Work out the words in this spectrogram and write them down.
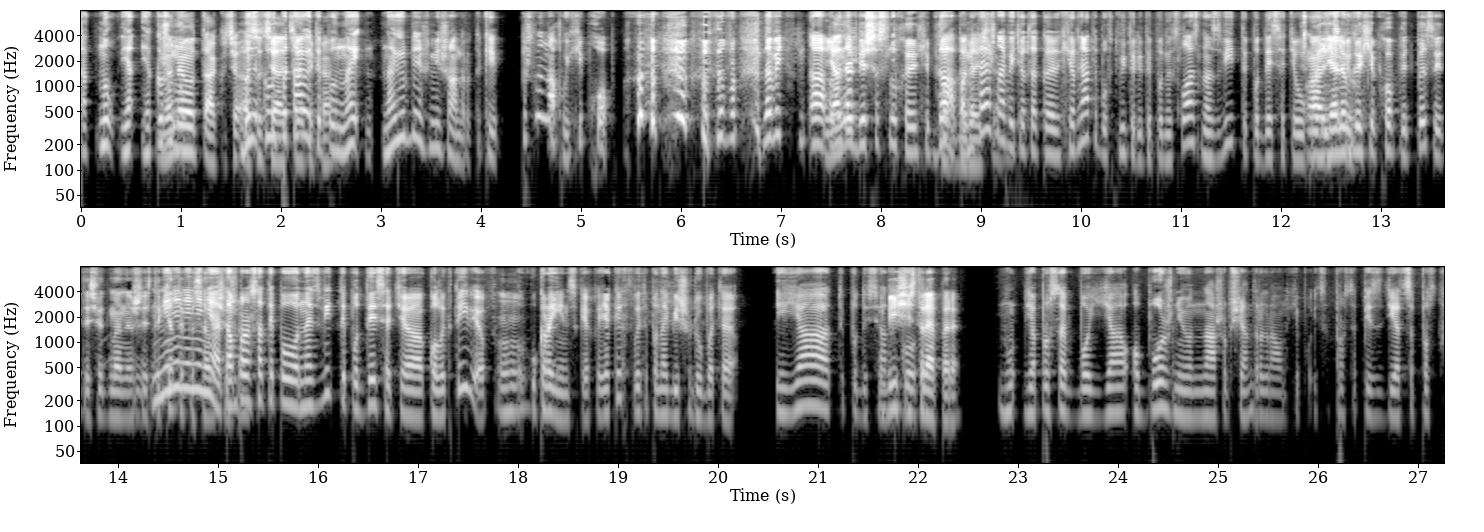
Так, ну, я, я кажу, Мене ну, отак, Мене коли питають, така. типу, най, найулюбленіший мій жанр, такий, пішли нахуй, хіп-хоп. навіть, а, Я найбільше слухаю хіп-хоп, да, пам'ятаєш, навіть отака херня, типу, в Твіттері, типу, неслась, назвіть, типу, 10 А, я люблю хіп-хоп, відписуйтесь від мене, щось таке ні, ні, ні, ні, ні, там просто, типу, назвіть, типу, 10 е, колективів Мгм. українських, яких ви, типу, найбільше любите. І я, типу, десятку... Більшість репери. Ну, я просто, бо я обожнюю наш вообще андерграунд хіп, і це просто піздець, це просто.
